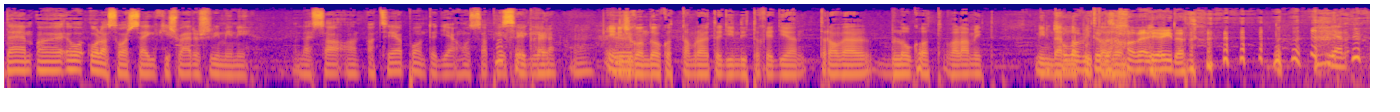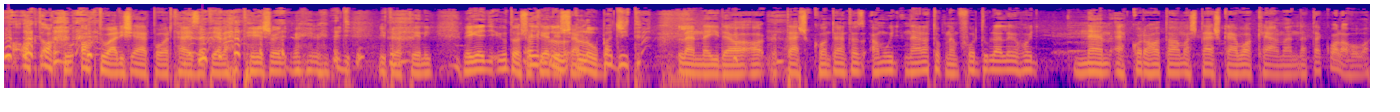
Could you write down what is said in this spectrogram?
de ö, Olaszországi kisváros Rimini lesz a, a, a célpont egy ilyen hosszabb Na, hétvégére. Mm. Én is gondolkodtam rajta, hogy indítok egy ilyen travel blogot, valamit. Minden Hova nap vited a utazom. haverjaidat? Ilyen aktu, aktu, aktuális airport helyzetjelentés, hogy mi történik. Még egy utolsó Egy kérdésem low budget. lenne ide a, a táskontent, az amúgy nálatok nem fordul elő, hogy nem ekkora hatalmas táskával kell mennetek valahova?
